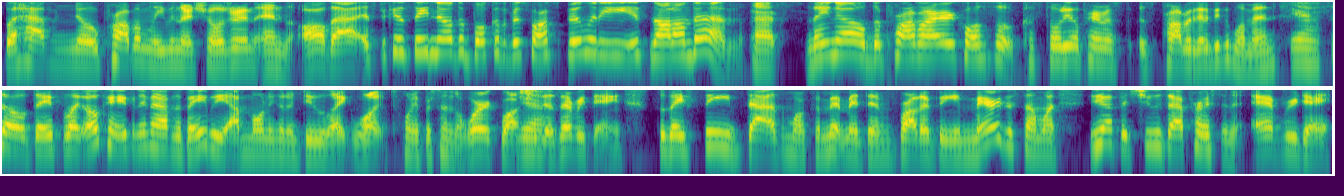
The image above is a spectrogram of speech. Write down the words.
but have no problem leaving their children and all that. It's because they know the bulk of the responsibility is not on them. Facts. They know the primary custodial custodial parent is, probably going to be the woman. Yeah. So they feel like, okay, even if I have the baby, I'm only going to do like what twenty percent of the work while Yeah. she does everything. So they see that as more commitment than rather being married to someone. You have to choose that person every day.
